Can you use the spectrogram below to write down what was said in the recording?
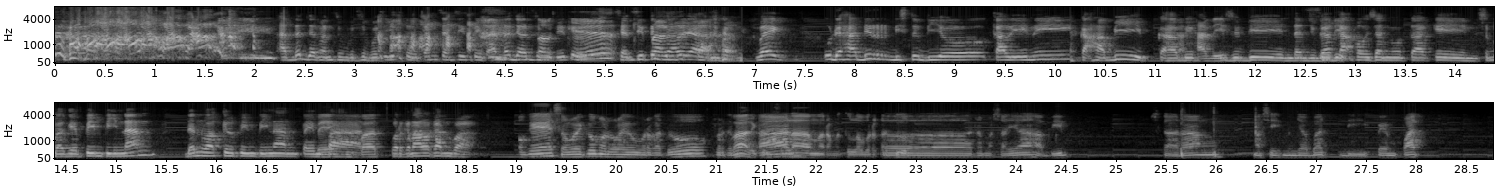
Anda jangan sebut-sebut itu kan sensitif. Anda jangan sebut Oke, itu. Sensitif soalnya. Baik, udah hadir di studio kali ini Kak Habib, Kak Habib, Habib. Izudin dan juga Izudin. Kak Fauzan Mutakin sebagai pimpinan dan wakil pimpinan P4. P4. Perkenalkan, Pak. Oke, assalamualaikum warahmatullahi wabarakatuh. Perkenalkan, Waalaikumsalam warahmatullahi wabarakatuh. eh, nama saya Habib. Sekarang masih menjabat di P4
